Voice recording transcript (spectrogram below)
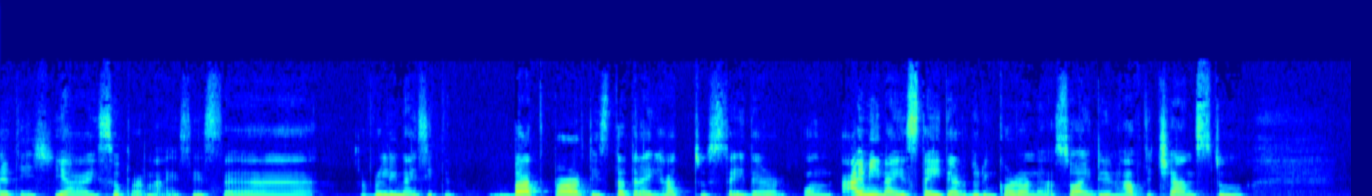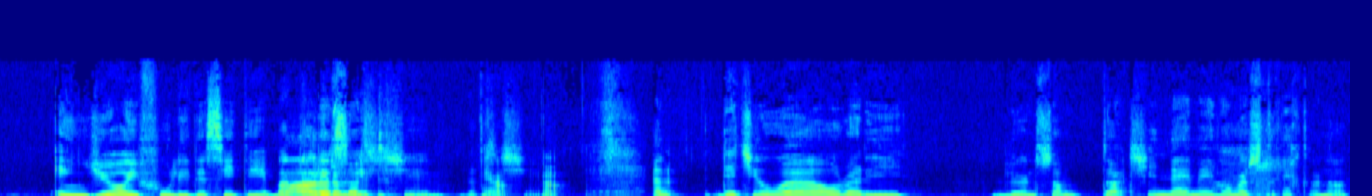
cities. Yeah, it's super nice. It's uh, a really nice city. Bad part is that I had to stay there on. I mean, I stayed there during Corona, so I didn't have the chance to enjoy fully the city, but Ah, a that's little such bit. a shame. That's yeah, a shame. yeah. And did you uh, already learn some Dutch in Nijmegen or Maastricht or not?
